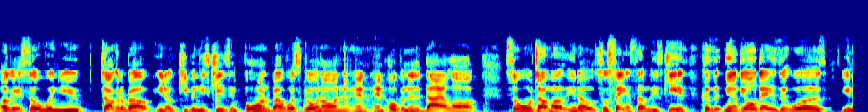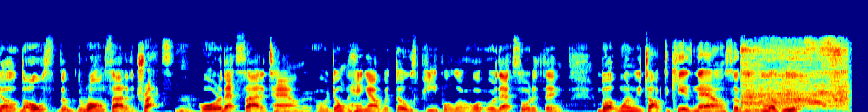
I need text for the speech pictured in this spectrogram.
Okay, so when you talking about you know keeping these kids informed about what's going on and, and, and opening the dialogue, so when we're talking about you know so saying something to these kids because you know the old days it was you know the old the, the wrong side of the tracks or that side of town or, or don't hang out with those people or, or, or that sort of thing. But when we talk to kids now, so if you, you know if you're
